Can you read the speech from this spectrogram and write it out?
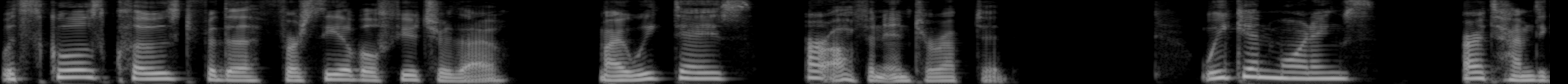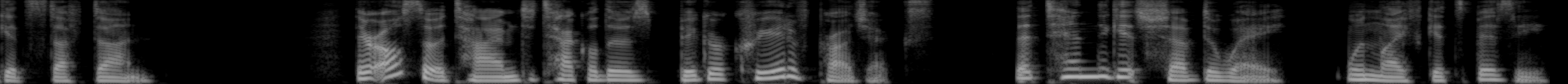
With schools closed for the foreseeable future, though, my weekdays are often interrupted. Weekend mornings are a time to get stuff done. They're also a time to tackle those bigger creative projects that tend to get shoved away when life gets busy.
